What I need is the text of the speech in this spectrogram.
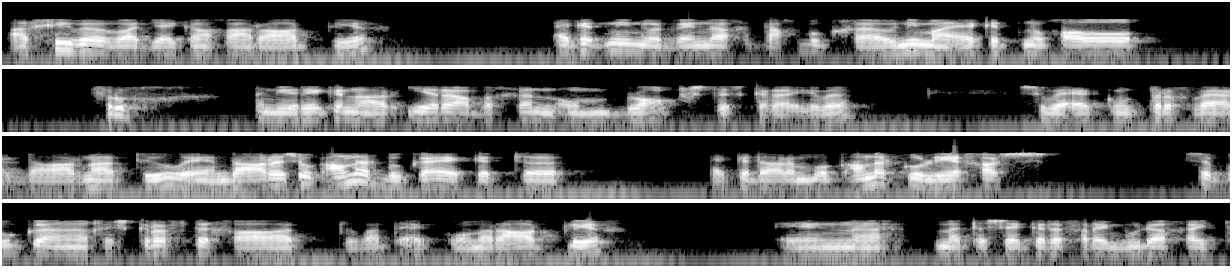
argiewe wat jy kan gaan raadpleeg. Ek het nie noodwendig 'n dagboek gehou nie, maar ek het nogal vroeg in die rekenaar era begin om blogs te skryf. So ek kon terugwerk daarna toe en daar is ook ander boeke. Ek het uh ek het daarom ook ander kollegas se boeke en geskrifte gehad wat ek kon raadpleeg en uh, met 'n sekere vrymoedigheid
